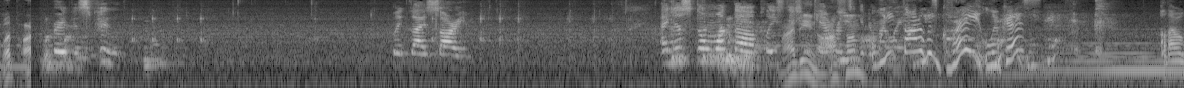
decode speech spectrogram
What part? Bravest pig. Wait, guys, sorry. I just don't want the PlayStation Am I being camera to awesome? get in We thought it was great, Lucas. Although,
